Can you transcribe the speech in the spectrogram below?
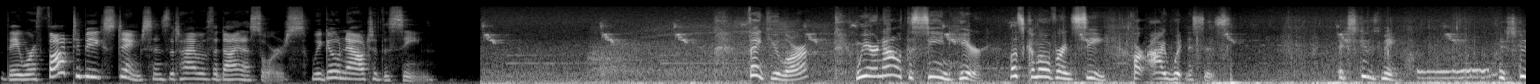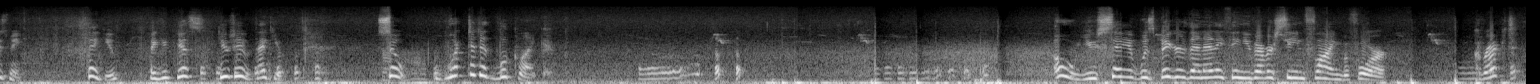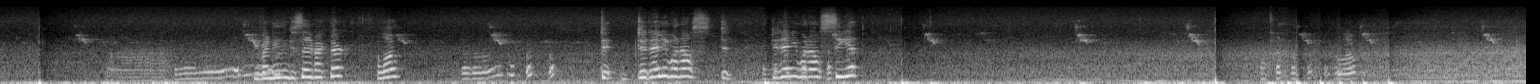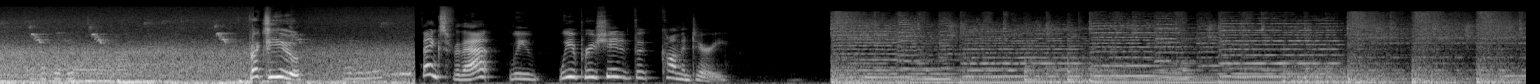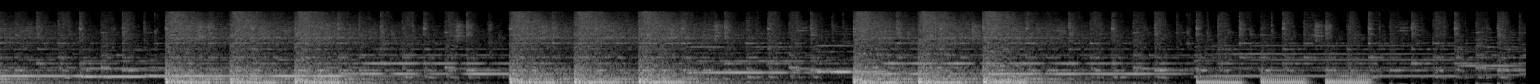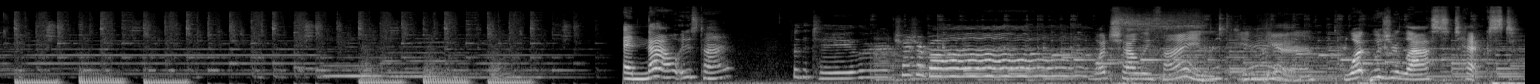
They were thought to be extinct since the time of the dinosaurs. We go now to the scene. Thank you, Laura. We are now at the scene here. Let's come over and see our eyewitnesses. Excuse me. Excuse me. Thank you. Thank you. Yes, you too. Thank you. So, what did it look like? Oh, you say it was bigger than anything you've ever seen flying before. Correct? You have anything to say back there? Hello? Did, did anyone else did, did anyone else see it? Hello? Back to you. Thanks for that. We we appreciated the commentary. And now it is time for the Taylor Treasure Box. What shall we find in here? What was your last text?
